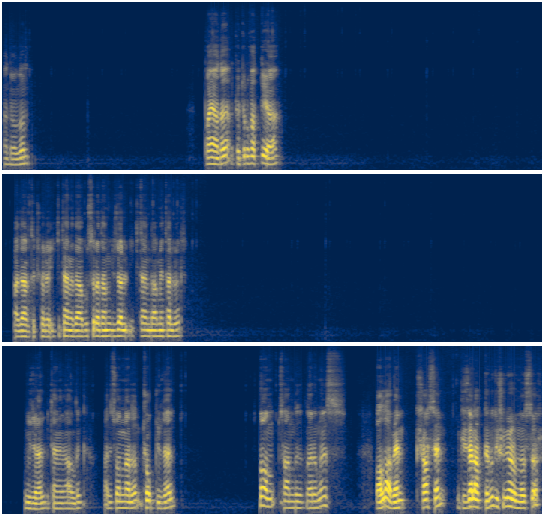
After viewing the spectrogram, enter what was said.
Hadi oğlum. Bayağı da kötü ruh attı ya. Hadi artık şöyle iki tane daha bu sıradan güzel iki tane daha metal ver. Güzel bir tane aldık. Hadi sonlardan çok güzel. Son sandıklarımız. Vallahi ben şahsen güzel attığını düşünüyorum dostlar.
